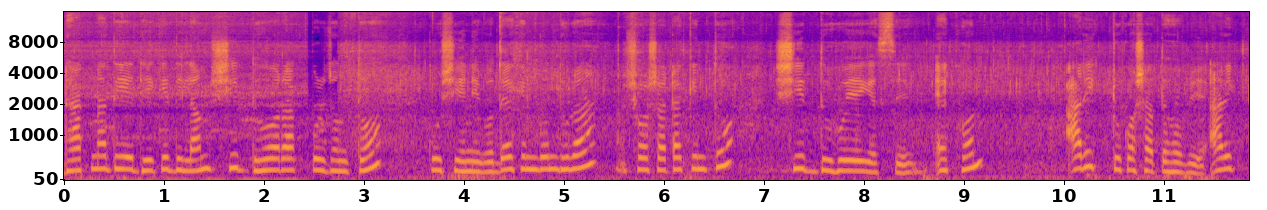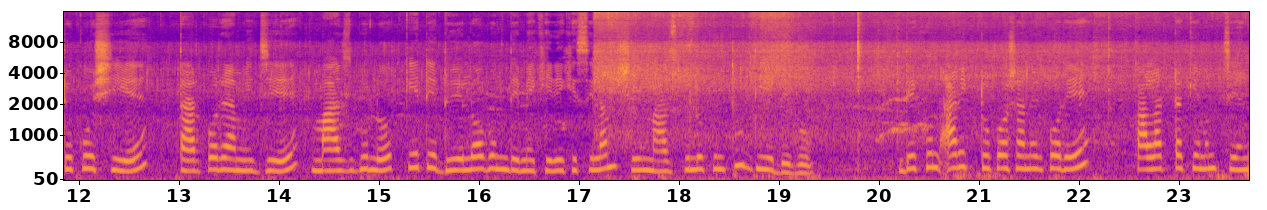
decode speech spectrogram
ঢাকনা দিয়ে ঢেকে দিলাম, সিদ্ধ হওয়ার আগ পর্যন্ত কষিয়ে নেব। দেখেন বন্ধুরা, শশাটা কিন্তু সিদ্ধ হয়ে গেছে। এখন আরেকটু কষাতে হবে, আরেকটু কষিয়ে তারপরে আমি যে মাছগুলো কেটে ধুয়ে লবণ দিয়ে মেখে রেখেছিলাম, সেই মাছগুলো কিন্তু দিয়ে দেব। দেখুন, আরেকটু কষানোর পরে কালারটা কেমন চেঞ্জ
